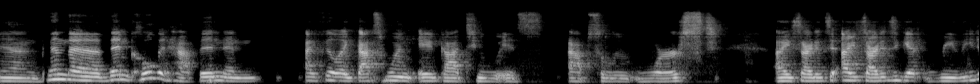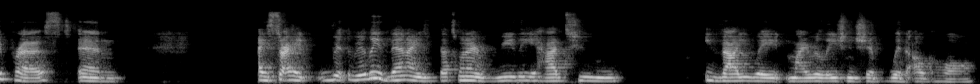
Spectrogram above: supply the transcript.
And then the then COVID happened and I feel like that's when it got to its absolute worst. I started to I started to get really depressed and I started really then I that's when I really had to evaluate my relationship with alcohol.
